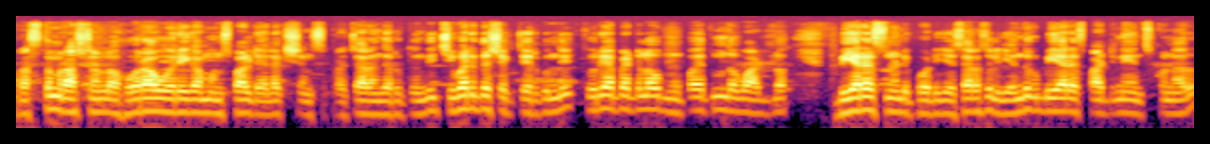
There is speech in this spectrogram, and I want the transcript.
ప్రస్తుతం రాష్ట్రంలో హోరాహోరీగా మున్సిపాలిటీ ఎలక్షన్స్ ప్రచారం జరుగుతుంది. చివరి దశకు చేరుకుంది. సూర్యాపేటలో ముప్పై తొమ్మిదో వార్డులో బీఆర్ఎస్ నుండి పోటీ చేశారు. అసలు ఎందుకు బీఆర్ఎస్ పార్టీని ఎంచుకున్నారు?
